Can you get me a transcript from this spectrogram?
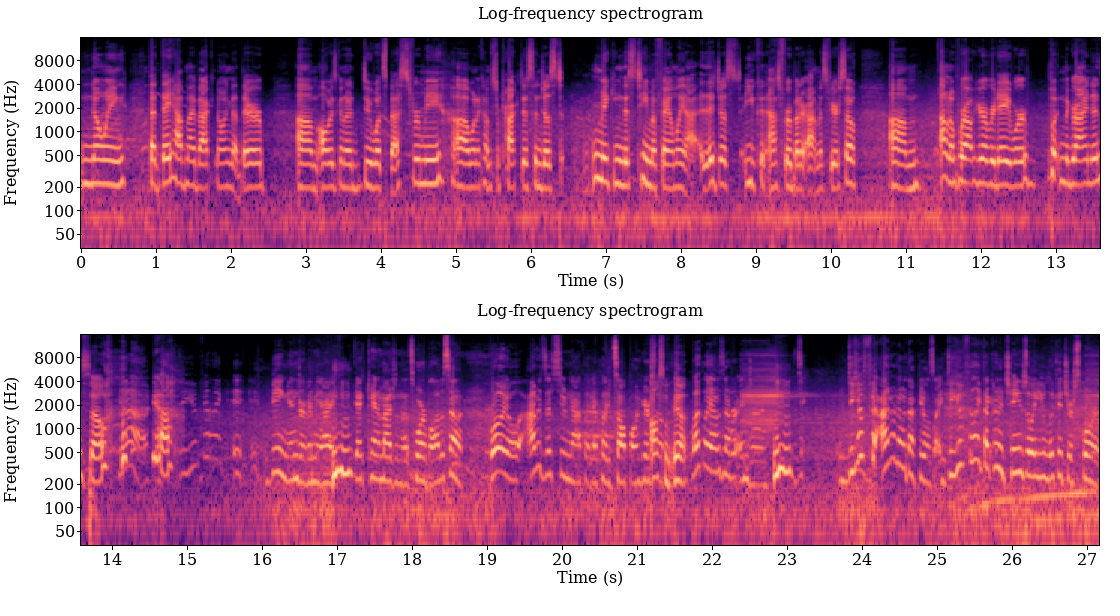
knowing that they have my back, knowing that they're um, always going to do what's best for me uh, when it comes to practice and just making this team a family. It just, you can ask for a better atmosphere. So, um, I don't know, if we're out here every day, we're putting the grind in. So, Yeah. yeah. Do you feel like it, it- being injured? I mean, I, I can't imagine that's horrible. I was telling Royal, I was a student athlete. I played softball here. Awesome, So yeah. Luckily, I was never injured. D- do you feel, I don't know what that feels like. Do you feel like that kind of changed the way you look at your sport?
